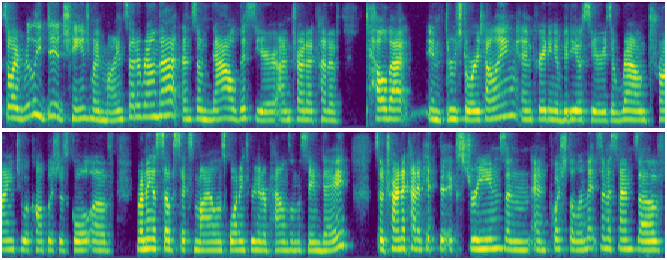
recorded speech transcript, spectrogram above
so I really did change my mindset around that. And so now this year, I'm trying to kind of tell that in through storytelling and creating a video series around trying to accomplish this goal of running a sub six mile and squatting 300 pounds on the same day. So trying to kind of hit the extremes and and push the limits in a sense of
